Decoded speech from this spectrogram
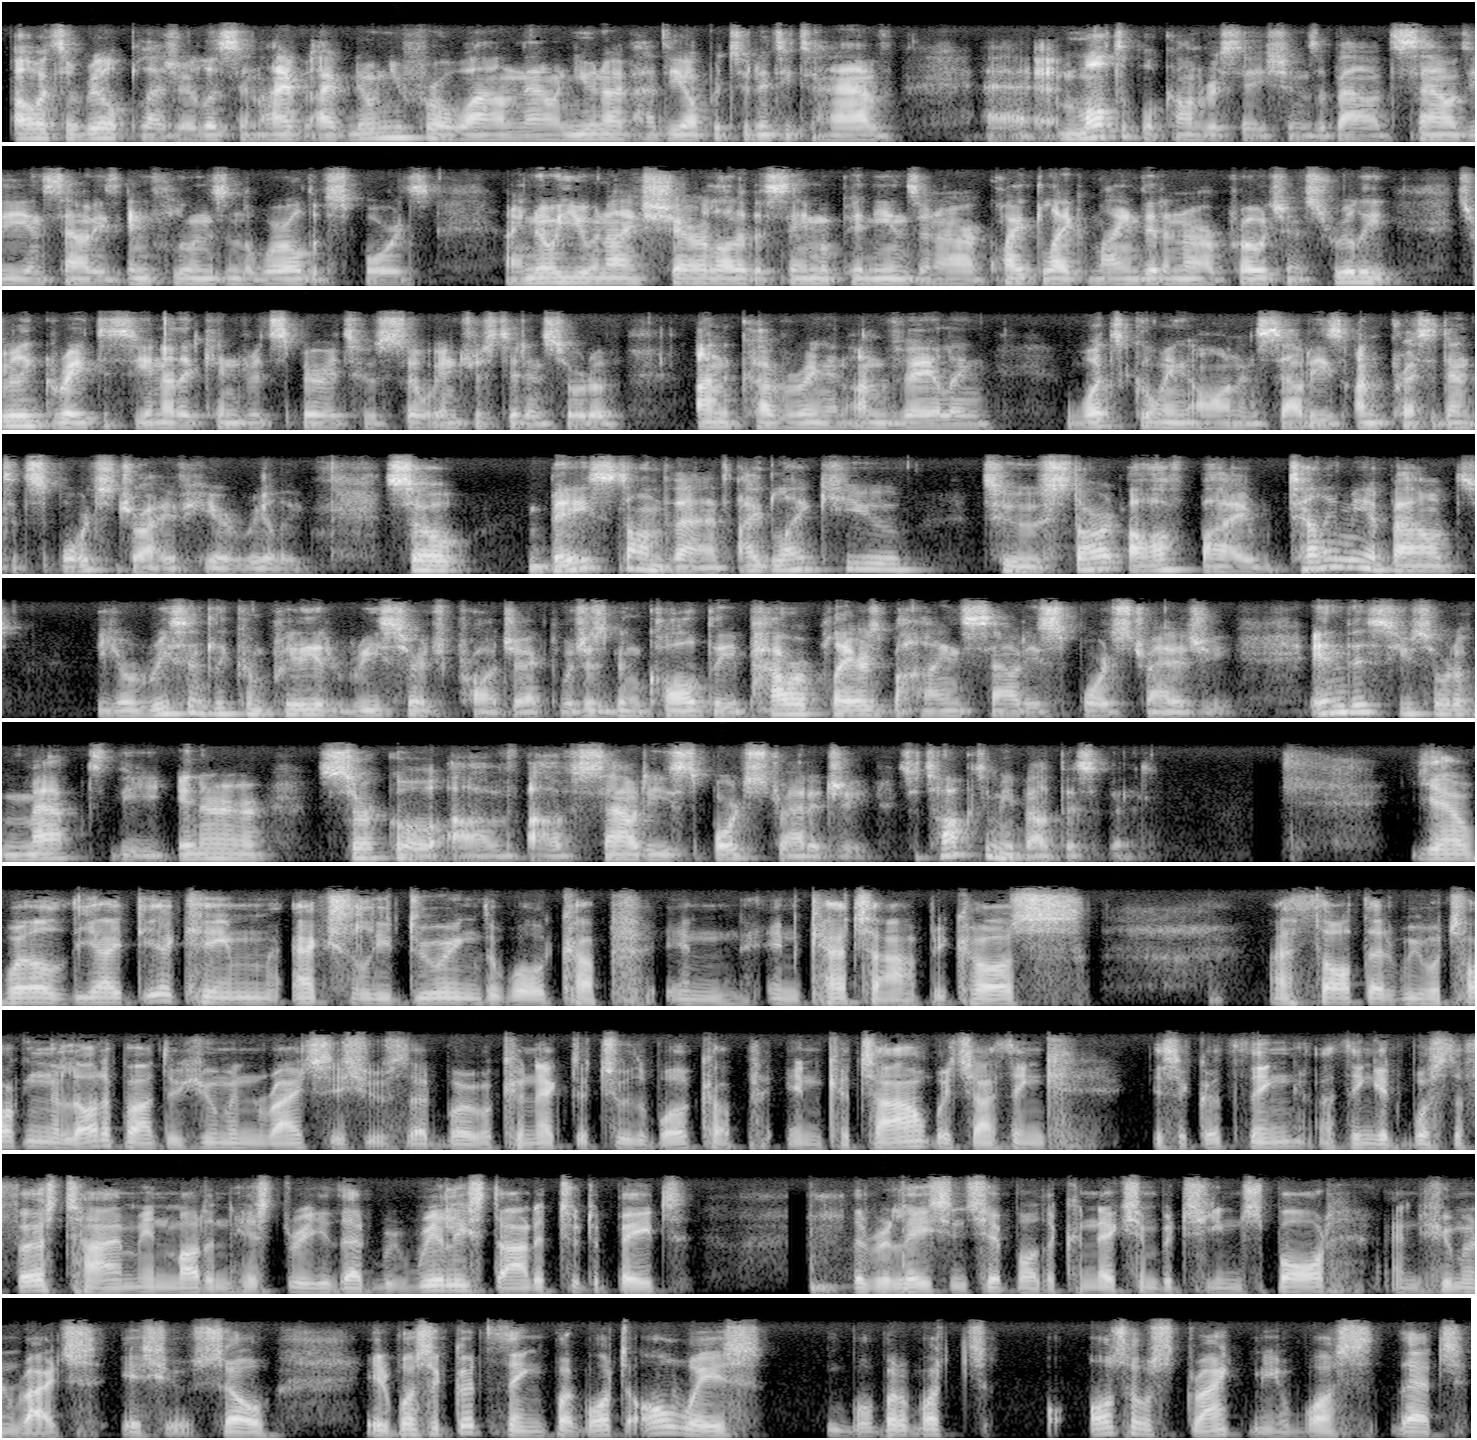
Oh, it's a real pleasure. Listen, I've I've known you for a while now, and you and I've had the opportunity to have uh, multiple conversations about Saudi and Saudi's influence in the world of sports. I know you and I share a lot of the same opinions and are quite like-minded in our approach, and it's really it's really great to see another kindred spirit who's so interested in sort of uncovering and unveiling what's going on in Saudi's unprecedented sports drive here, really. So, based on that, I'd like you to start off by telling me about your recently completed research project, which has been called the Power Players Behind Saudi Sports Strategy. In this, you sort of mapped the inner circle of, of Saudi sports strategy. So, talk to me about this a bit. Yeah, well, the idea came actually during the World Cup in in Qatar because I thought that we were talking a lot about the human rights issues that were connected to the World Cup in Qatar, which I think is a good thing. I think it was the first time in modern history that we really started to debate the relationship or the connection between sport and human rights issues. So it was a good thing. But what always, but what also struck me was that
